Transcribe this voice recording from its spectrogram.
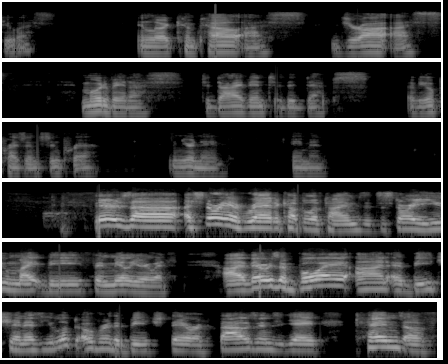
to us. And Lord, compel us, draw us, motivate us to dive into the depths of your presence in prayer. In your name, amen. There's a, a story I've read a couple of times. It's a story you might be familiar with. Uh, there was a boy on a beach, and as you looked over the beach, there were thousands, yea, tens of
